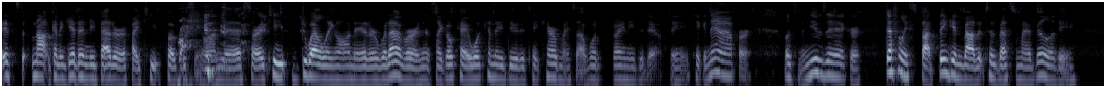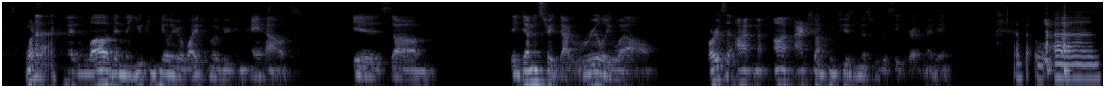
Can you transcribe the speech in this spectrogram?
it's not going to get any better if i keep focusing Right. on this or i keep dwelling on it or whatever and it's like okay what can i do to take care of myself what do i need to do do i need to take a nap or listen to music or definitely stop thinking about it to the best of my ability One yeah of the things I love in the "You Can Heal Your Life" movie from Hay House is um, they demonstrate that really well. Or is it? I'm, actually, I'm confusing this with The Secret. Maybe. Um,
